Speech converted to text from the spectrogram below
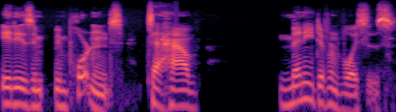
it is important to have many different voices.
